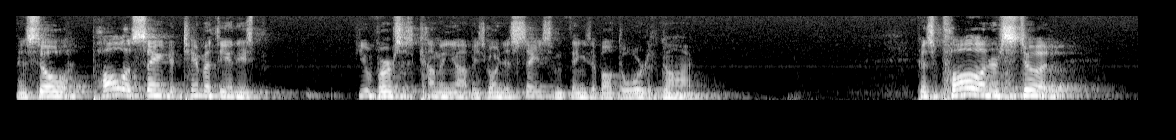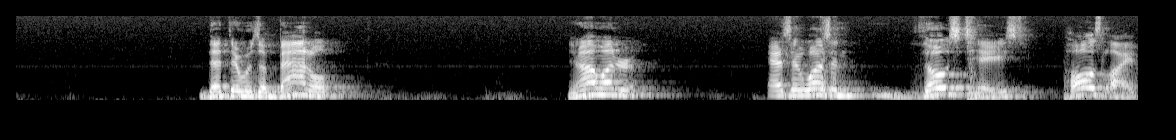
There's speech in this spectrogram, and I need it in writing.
And so Paul is saying to Timothy in these few verses coming up, he's going to say some things about the Word of God. Because Paul understood that there was a battle. You know, I wonder, as it was in those days, Paul's life,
